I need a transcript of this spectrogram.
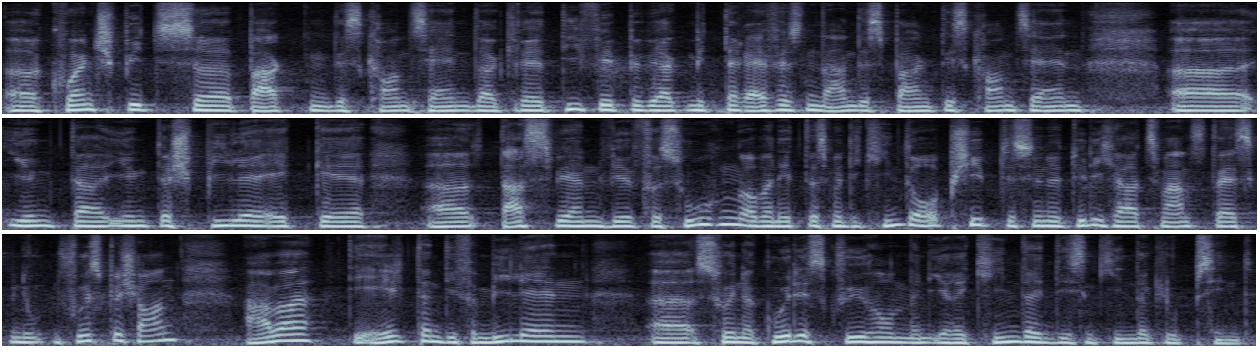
äh, Kornspitz äh, backen, das kann sein der Kreativwettbewerb mit der Raiffeisen Landesbank, das kann sein äh, irgendeine, irgendeine Spielecke. Äh, das werden wir versuchen, aber nicht, dass man die Kinder abschiebt. Das sind natürlich auch 20, 30 Minuten Fußball schauen, aber die Eltern, die Familien äh, sollen ein gutes Gefühl haben, wenn ihre Kinder in diesem Kinderclub sind.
